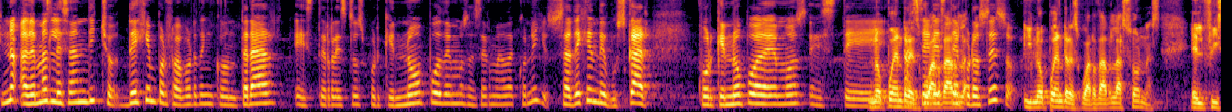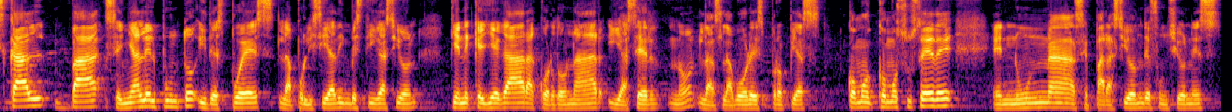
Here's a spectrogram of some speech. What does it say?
No, además les han dicho, dejen por favor de encontrar este restos porque no podemos hacer nada con ellos. O sea, dejen de buscar porque no podemos este No pueden hacer resguardar este la- proceso. y no pueden resguardar las zonas. El fiscal va, señala el punto y después la policía de investigación tiene que llegar, acordonar y hacer ¿no? las labores propias, como, como sucede en una separación de funciones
